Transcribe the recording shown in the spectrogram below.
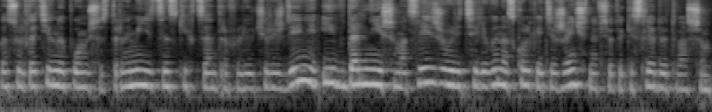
консультативную помощь со стороны медицинских центров или учреждений, и в дальнейшем отслеживаете ли вы, насколько эти женщины все-таки следуют вашим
